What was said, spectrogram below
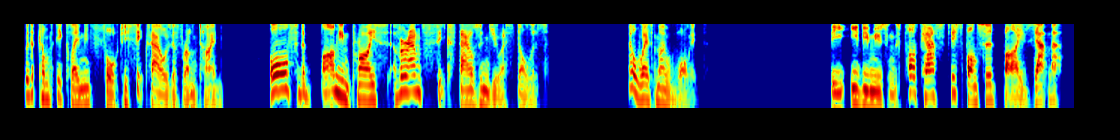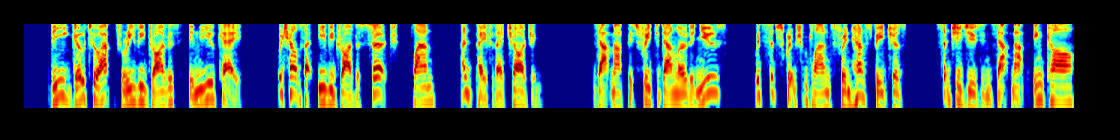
with the company claiming 46 hours of runtime, all for the bargain price of around 6,000 US dollars. Now, where's my wallet? The EV Musings podcast is sponsored by ZapMap, the go to app for EV drivers in the UK, which helps our EV drivers search, plan, and pay for their charging. ZapMap is free to download and use, with subscription plans for enhanced features such as using ZapMap in car,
